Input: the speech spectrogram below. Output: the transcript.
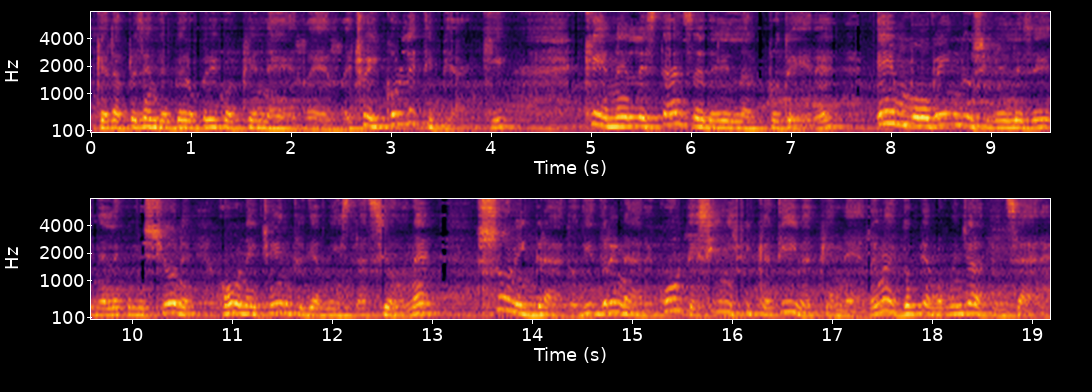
che rappresenta il vero pericolo al PNRR, cioè i colletti bianchi che nelle stanze del potere e muovendosi nelle, nelle commissioni o nei centri di amministrazione sono in grado di drenare quote significative al PNR. Noi dobbiamo cominciare a pensare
